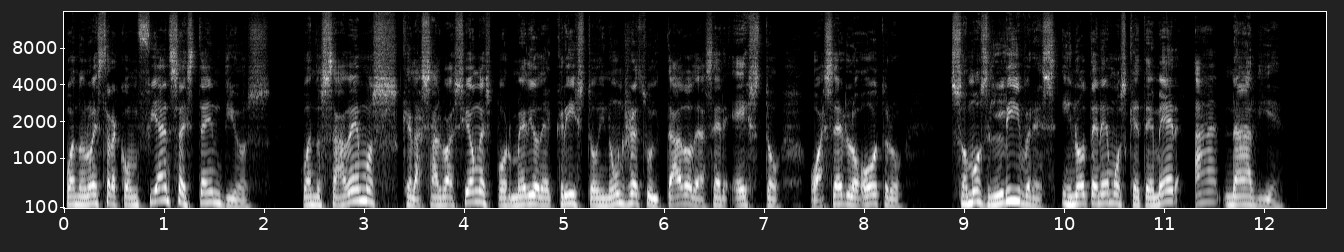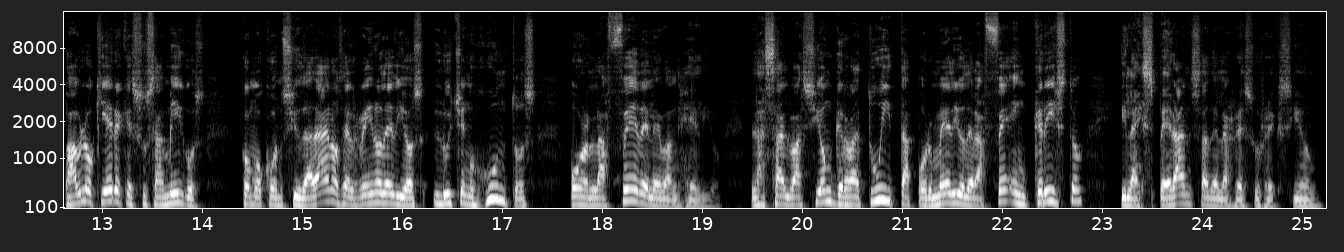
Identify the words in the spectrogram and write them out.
Cuando nuestra confianza está en Dios, cuando sabemos que la salvación es por medio de Cristo y no un resultado de hacer esto o hacer lo otro, somos libres y no tenemos que temer a nadie. Pablo quiere que sus amigos, como conciudadanos del reino de Dios, luchen juntos por la fe del Evangelio, la salvación gratuita por medio de la fe en Cristo y la esperanza de la resurrección.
